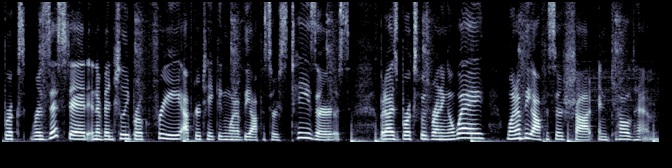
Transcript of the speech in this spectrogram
Brooks resisted and eventually broke free after taking one of the officers' tasers. But as Brooks was running away, one of the officers shot and killed him.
